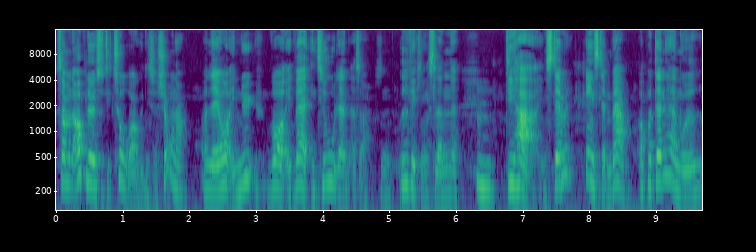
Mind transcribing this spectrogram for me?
Så man opløser de to organisationer og laver en ny, hvor et hvert ITU-land, altså sådan udviklingslandene, mm. de har en stemme, en stemme hver, og på den her måde,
